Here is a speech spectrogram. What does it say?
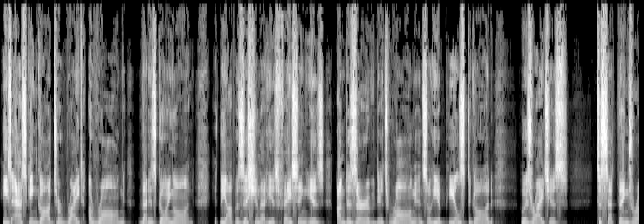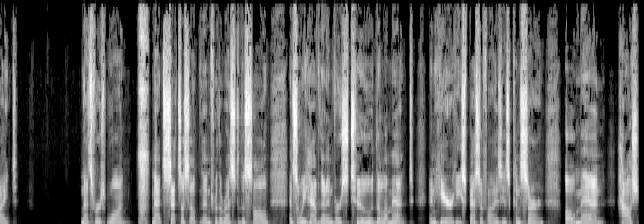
he's asking God to right a wrong that is going on. The opposition that he is facing is undeserved, it's wrong, and so he appeals to God, who is righteous, to set things right. And that's verse 1. And that sets us up then for the rest of the psalm. And so we have then in verse 2 the lament. And here he specifies his concern. Oh man, how, sh-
